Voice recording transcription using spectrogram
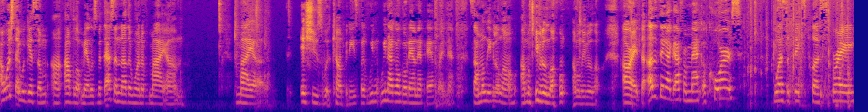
I wish they would get some uh, envelope mailers, but that's another one of my, um, my, uh, issues with companies, but we, we're not going to go down that path right now. So I'm going to leave it alone. I'm going to leave it alone. I'm going to leave it alone. All right. The other thing I got from MAC, of course, was the Fix Plus spray.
